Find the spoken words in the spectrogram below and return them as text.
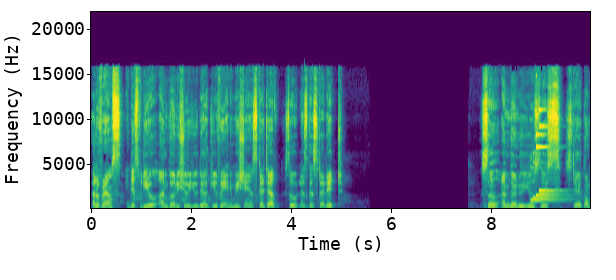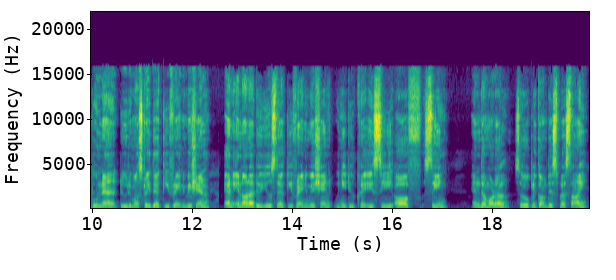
Hello friends, in this video I'm going to show you the keyframe animation in SketchUp. So let's get started. So I'm going to use this stair component to demonstrate the keyframe animation. And in order to use the keyframe animation, we need to create a series of scene in the model. So click on this plus sign.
